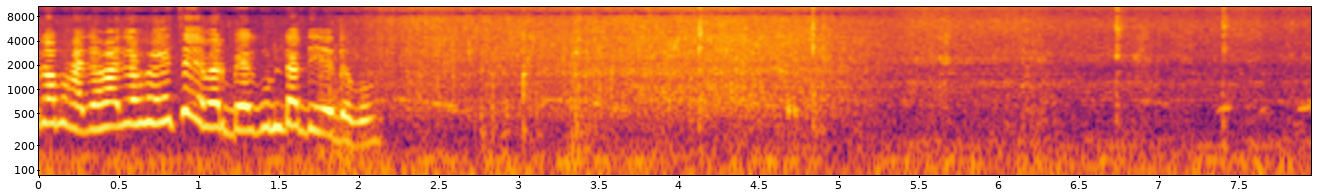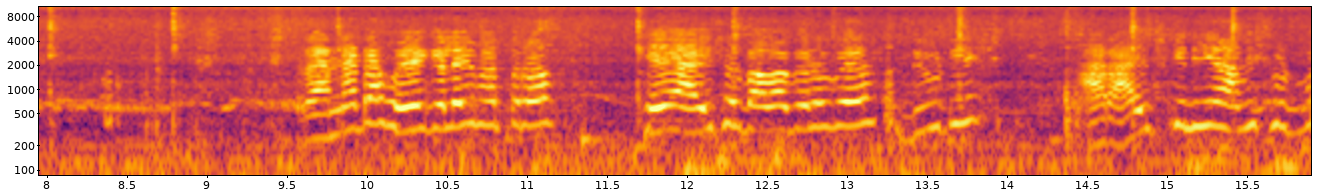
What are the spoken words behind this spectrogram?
আলুটা ভাজা ভাজা হয়েছে, এবার বেগুনটা দিয়ে দেবো। রান্নাটা হয়ে গেলেই মাত্র খেয়ে আয়ুষের বাবা বেরোবে ডিউটি আর আয়ুষকে নিয়ে আমি ছুটবো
